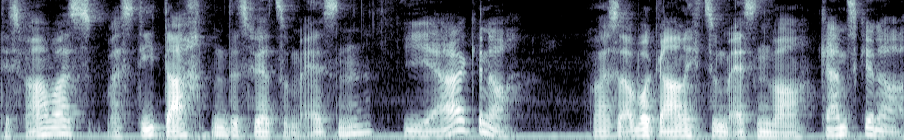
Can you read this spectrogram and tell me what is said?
Das war was, was die dachten, das wäre zum Essen. Ja, genau. Was aber gar nicht zum Essen war. Ganz genau.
